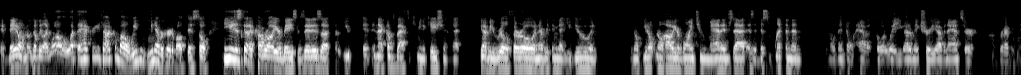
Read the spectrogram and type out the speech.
if they don't know, they'll be like, "Well, what the heck are you talking about? We we never heard about this." So you just got to cover all your bases. It is a you, and that comes back to communication. That you got to be real thorough in everything that you do, and you know, if you don't know how you're going to manage that as a discipline, then you know, then don't have it, throw it away. You got to make sure you have an answer for everything.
